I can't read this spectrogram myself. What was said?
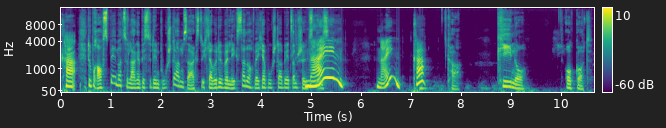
K. Du brauchst mir immer zu lange, bis du den Buchstaben sagst. Ich glaube, du überlegst da noch, welcher Buchstabe jetzt am schönsten Nein. ist. Nein. K. K. Kino. Oh Gott.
